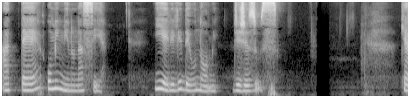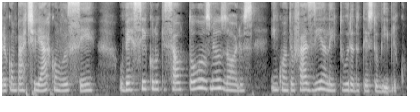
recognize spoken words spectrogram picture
até o menino nascer. E ele lhe deu o nome de Jesus. Quero compartilhar com você o versículo que saltou aos meus olhos enquanto eu fazia a leitura do texto bíblico.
